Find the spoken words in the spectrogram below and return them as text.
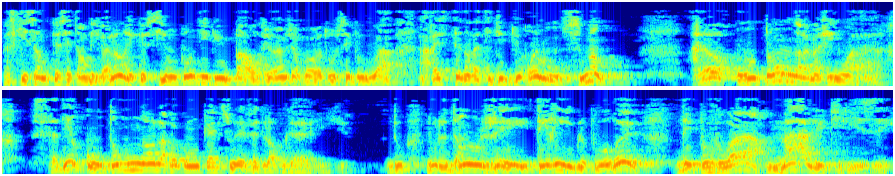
parce qu'il semble que c'est ambivalent et que si on ne continue pas, au fur et à mesure qu'on retrouve ces pouvoirs, à rester dans l'attitude du renoncement, alors on tombe dans la magie noire, c'est-à-dire on tombe dans la reconquête sous l'effet de l'orgueil. D'où le danger terrible pour eux des pouvoirs mal utilisés.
